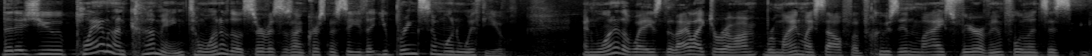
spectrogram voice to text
that as you plan on coming to one of those services on Christmas Eve, that you bring someone with you. And one of the ways that I like to remind myself of who's in my sphere of influence is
